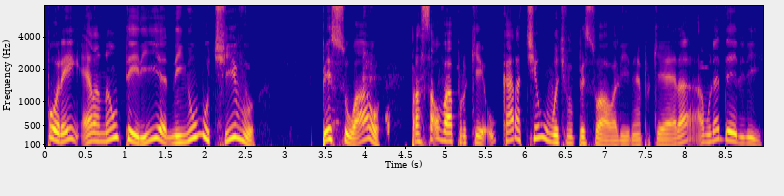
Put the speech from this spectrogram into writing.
Porém, ela não teria nenhum motivo pessoal pra salvar, porque o cara tinha um motivo pessoal ali, né? Porque era a mulher dele ali.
